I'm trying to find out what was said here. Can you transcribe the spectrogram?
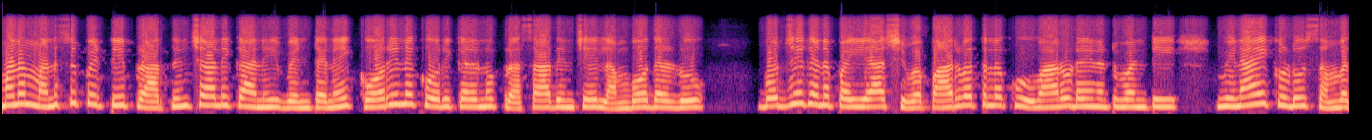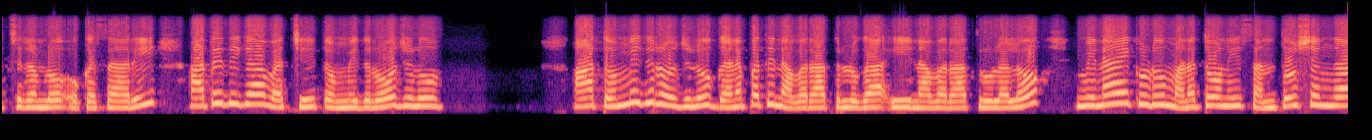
మనం మనసు పెట్టి ప్రార్థించాలి కాని వెంటనే కోరిన కోరికలను ప్రసాదించే లంబోదరుడు. బొజ్జ గణపయ్య శివపార్వతుల కుమారుడైనటువంటి వినాయకుడు సంవత్సరంలో ఒకసారి అతిథిగా వచ్చి తొమ్మిది రోజులు ఆ తొమ్మిది రోజులు గణపతి నవరాత్రులుగా ఈ నవరాత్రులలో వినాయకుడు మనతోని సంతోషంగా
